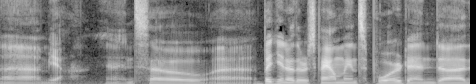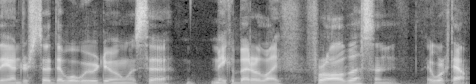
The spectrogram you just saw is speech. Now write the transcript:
Um, yeah. And so, uh, but you know, there was family and support, and uh, they understood that what we were doing was to make a better life for all of us, and it worked out.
